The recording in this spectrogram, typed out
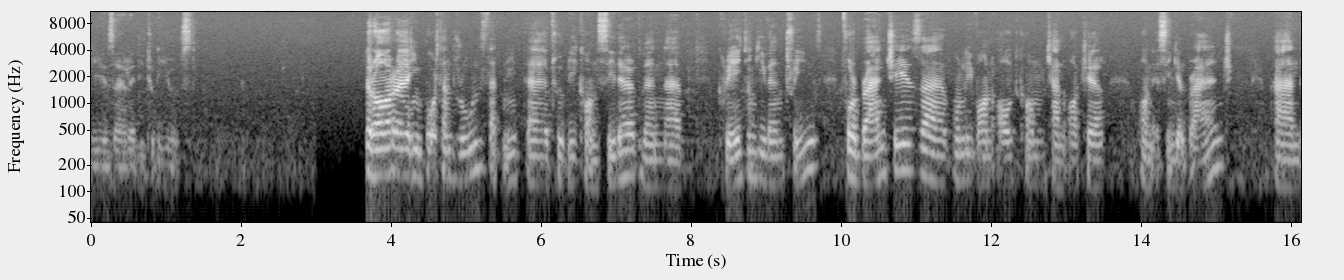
is uh, ready to be used. There are uh, important rules that need uh, to be considered when creating event trees. For branches, only one outcome can occur on a single branch and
